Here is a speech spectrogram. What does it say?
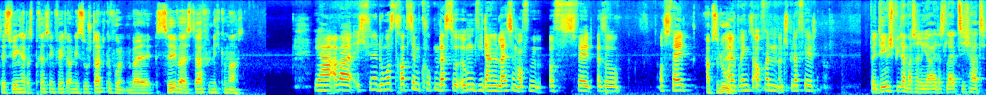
Deswegen hat das Pressing vielleicht auch nicht so stattgefunden, weil Silva ist dafür nicht gemacht. Ja, aber ich finde, du musst trotzdem gucken, dass du irgendwie deine Leistung auf, aufs Feld, also aufs Feld Absolut. Äh, bringst, auch wenn ein Spieler fehlt. Bei dem Spielermaterial, das Leipzig hat,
